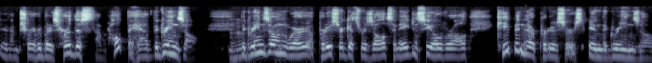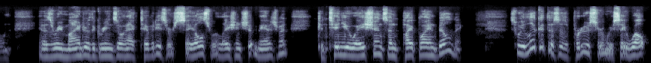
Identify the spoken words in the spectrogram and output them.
and I'm sure everybody's heard this, I would hope they have the green zone. Mm-hmm. The green zone, where a producer gets results, an agency overall keeping their producers in the green zone. And as a reminder, the green zone activities are sales, relationship management, continuations, and pipeline building. So we look at this as a producer and we say, well,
